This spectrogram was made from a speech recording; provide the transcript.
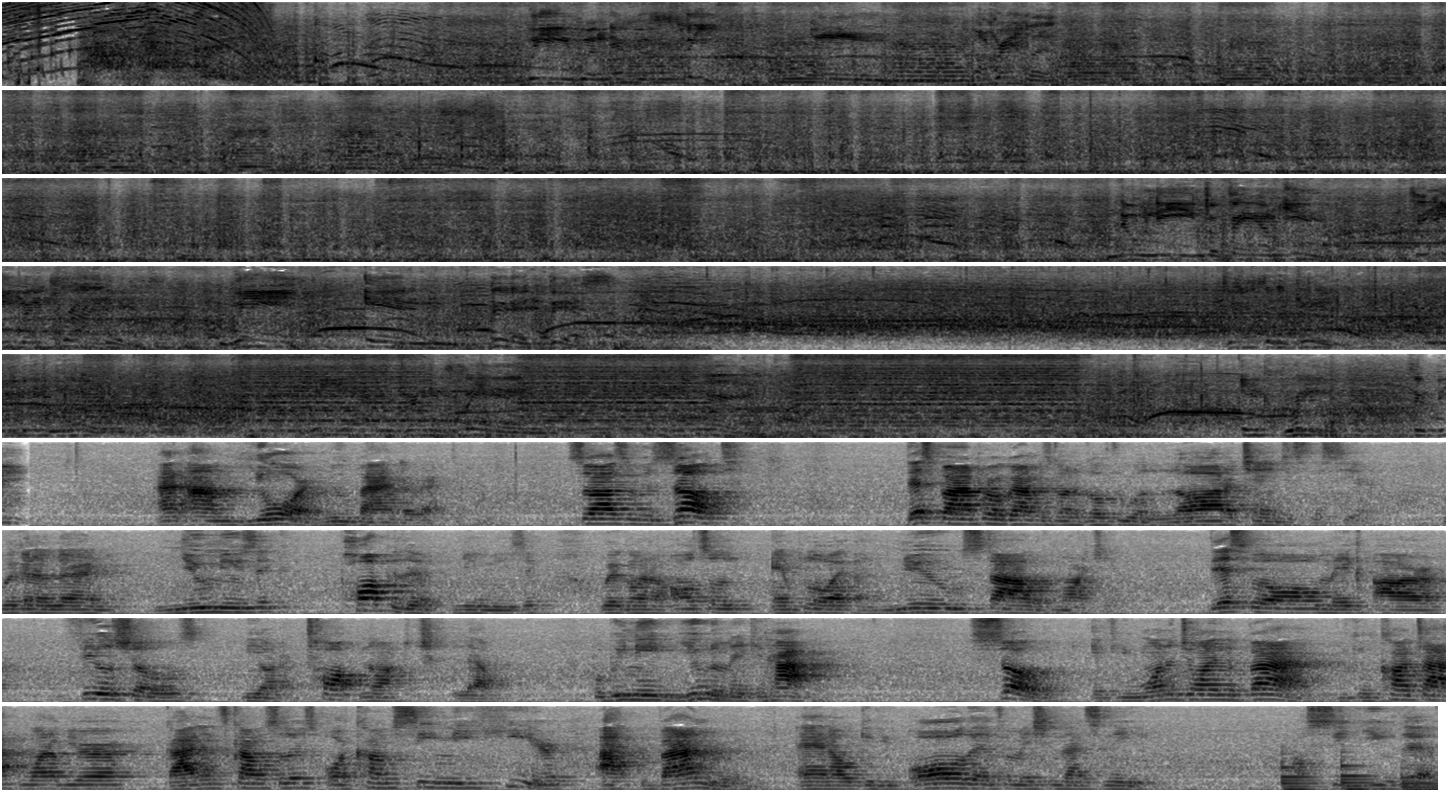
And I'm your new band director. So as a result, this band program is going to go through a lot of changes this year. We're going to learn new music, popular new music. We're going to also employ a new style of marching. This will all make our field shows be on a top-notch level. But we need you to make it happen. So, if you want to join the band, you can contact one of your guidance counselors or come see me here at the band room and I'll give you all the information that's needed. I'll see you there.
